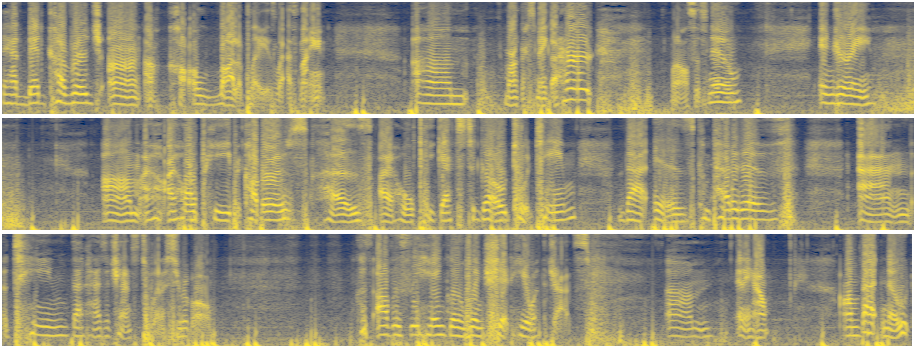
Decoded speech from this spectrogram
they had bad coverage on a, a lot of plays last night. Um, Marcus Maye got hurt. What else is new? Injury. Um, I, I, hope he recovers because I hope he gets to go to a team that is competitive and a team that has a chance to win a Super Bowl. Because obviously he ain't going to win shit here with the Jets. Um, anyhow, on that note,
